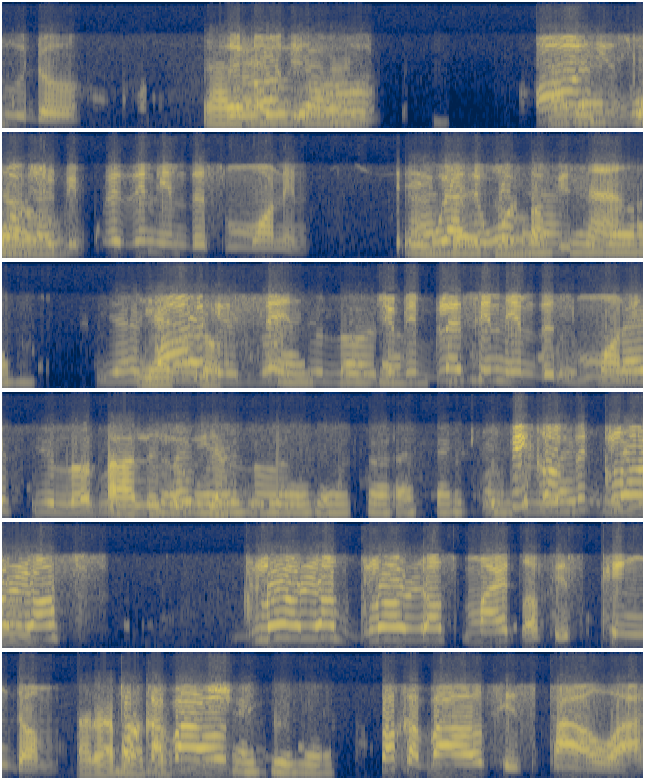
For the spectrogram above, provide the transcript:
good, though. The Lord is good. All his Hallelujah. works should be praising him this morning. Amen. We are the Amen. works of his hands. Yes, Yes, Lord. Lord. We exalt you, Lord. Should be blessing him this We morning. bless you, Lord. We Hallelujah. bless you, Lord. We Speak of the bless you, glorious, glorious, glorious might of his kingdom. Talk about talk about his power.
